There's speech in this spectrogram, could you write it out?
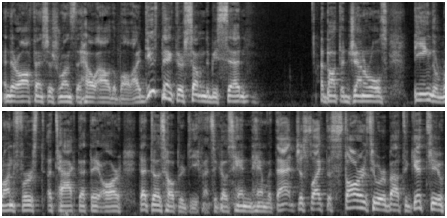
and their offense just runs the hell out of the ball. I do think there's something to be said about the Generals being the run first attack that they are, that does help your defense. It goes hand in hand with that, just like the Stars, who we're about to get to,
